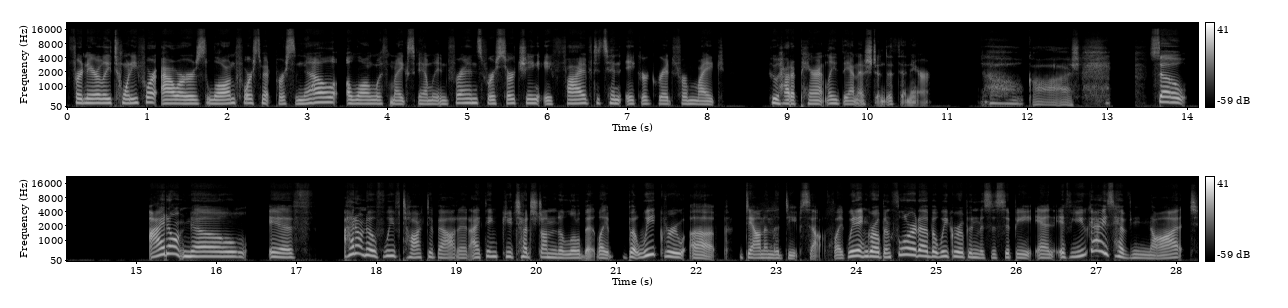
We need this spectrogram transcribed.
For nearly 24 hours, law enforcement personnel, along with Mike's family and friends, were searching a five to 10 acre grid for Mike, who had apparently vanished into thin air. Oh gosh. So I don't know if I don't know if we've talked about it. I think you touched on it a little bit like but we grew up down in the deep south. Like we didn't grow up in Florida, but we grew up in Mississippi and if you guys have not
